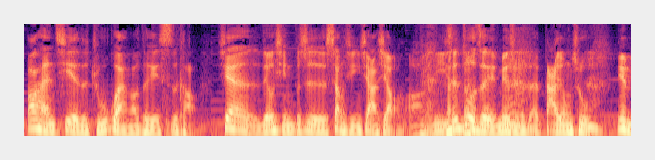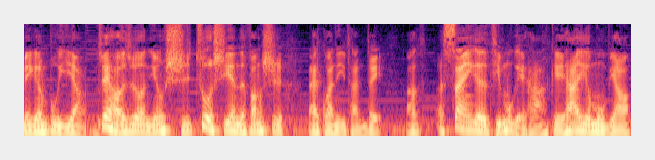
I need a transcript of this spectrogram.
包含企业的主管啊，都可以思考。现在流行不是上行下效啊，你以身作则也没有什么大用处，因为每个人不一样。最好是说你用实做实验的方式来管理团队，然后呃散一个题目给他，给他一个目标，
